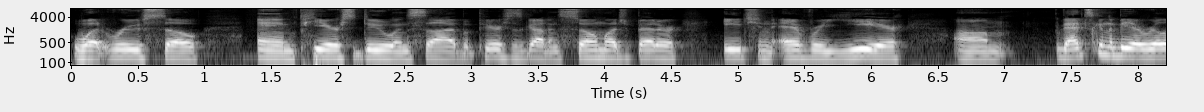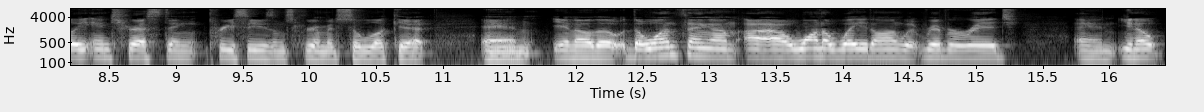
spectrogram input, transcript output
what Russo and Pierce do inside, but Pierce has gotten so much better each and every year. Um, that's going to be a really interesting preseason scrimmage to look at. And you know the the one thing I'm, I want to wait on with River Ridge, and you know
